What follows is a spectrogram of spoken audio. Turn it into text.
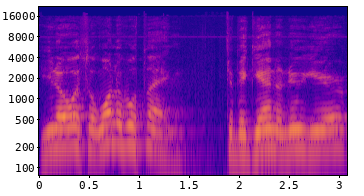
You know, it's a wonderful thing to begin a new year,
